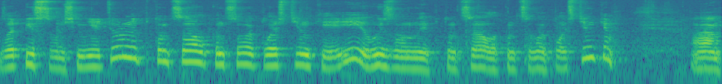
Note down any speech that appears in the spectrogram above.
записывались миниатюрный потенциал концевой пластинки и вызванные потенциалы концевой пластинки. А,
